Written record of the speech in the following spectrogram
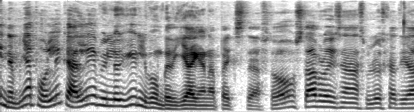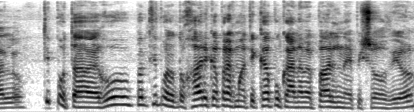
Είναι μια πολύ καλή επιλογή λοιπόν, παιδιά, για να παίξετε αυτό. Σταύρο, έχει να συμπληρώσει κάτι άλλο; Τίποτα. Εγώ τίποτα. Το χάρηκα πραγματικά που κάναμε πάλι ένα επεισόδιο.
